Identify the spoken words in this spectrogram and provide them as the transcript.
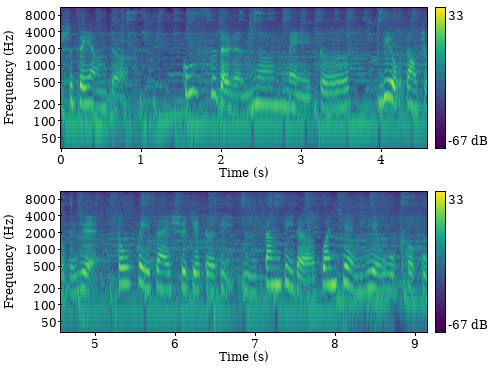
是这样的：公司的人呢，每隔六到九个月都会在世界各地与当地的关键业务客户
